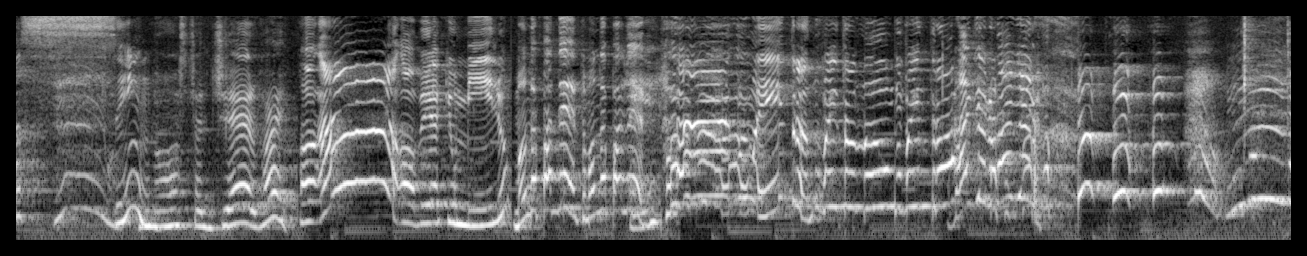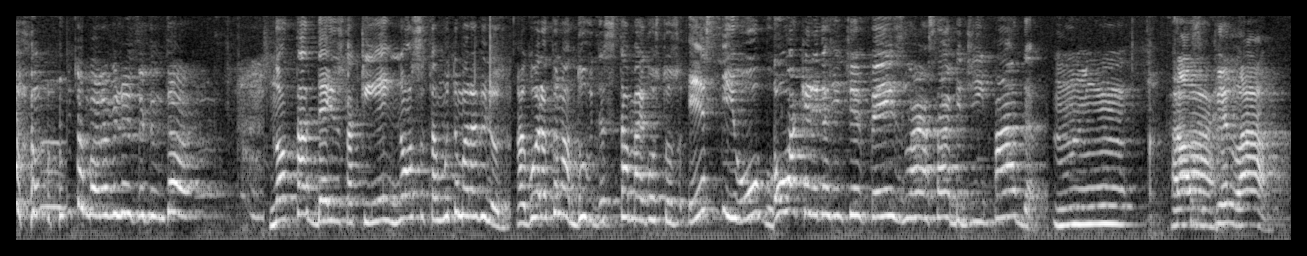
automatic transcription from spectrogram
assim. Nossa, Jero, vai. Ah! Ó, veio aqui o milho. Manda pra dentro, manda pra dentro. Ah, não entra, não vai entrar não, não vai entrar. Vai, Jero, vai, Jero. tá maravilhoso isso aqui, não tá? Nota 10 isso aqui, hein? Nossa, tá muito maravilhoso. Agora eu tô na dúvida se tá mais gostoso esse ovo ou aquele que a gente fez lá, sabe, de empada. Hum, nossa, Ai. porque lá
